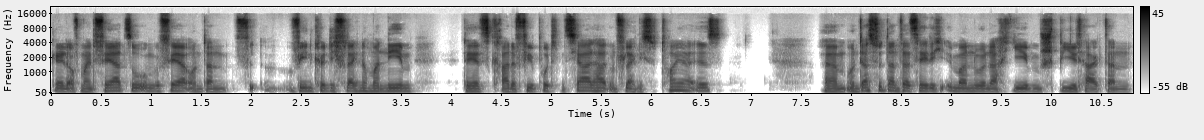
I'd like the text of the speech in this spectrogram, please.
Geld auf mein Pferd so ungefähr und dann, wen könnte ich vielleicht nochmal nehmen, der jetzt gerade viel Potenzial hat und vielleicht nicht so teuer ist. Ähm, und das wird dann tatsächlich immer nur nach jedem Spieltag dann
